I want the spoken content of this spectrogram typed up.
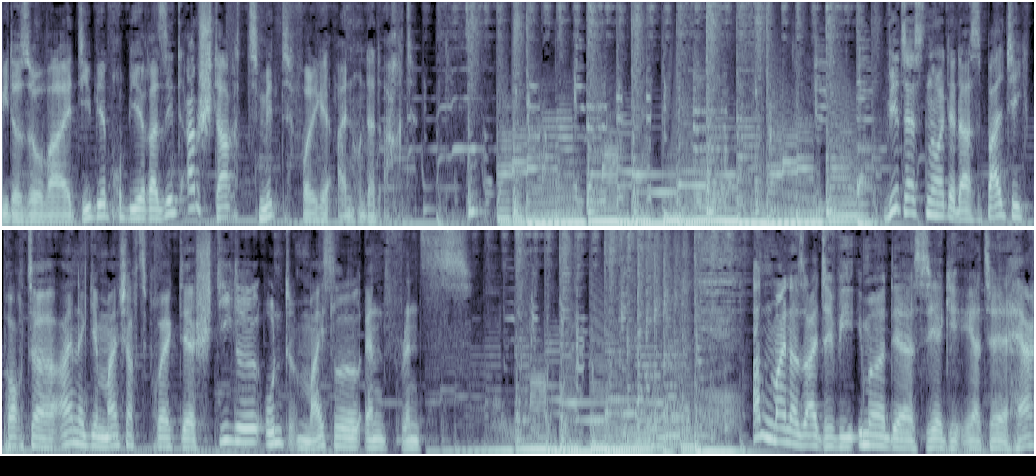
wieder soweit. Die Bierprobierer sind am Start mit Folge 108. Wir testen heute das Baltic Porter, ein Gemeinschaftsprojekt der Stiegel und Meißel and Friends. An meiner Seite wie immer der sehr geehrte Herr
